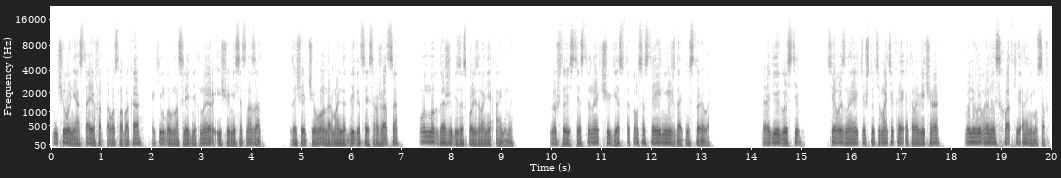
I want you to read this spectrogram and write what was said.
ничего не оставив от того слабака, каким был наследник Нойер еще месяц назад, за счет чего нормально двигаться и сражаться он мог даже без использования анимы. Но что, естественно, чудес в таком состоянии ждать не стоило. Дорогие гости, все вы знаете, что тематикой этого вечера были выбраны схватки анимусов,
